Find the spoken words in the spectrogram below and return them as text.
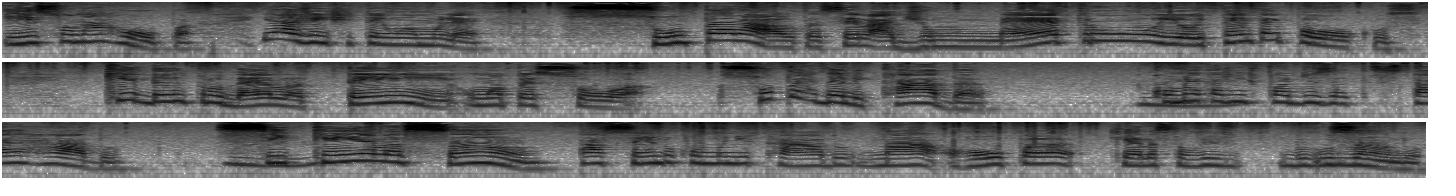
isso na roupa. E a gente tem uma mulher super alta, sei lá, de um metro e oitenta e poucos, que dentro dela tem uma pessoa super delicada, uhum. como é que a gente pode dizer que está errado? Se uhum. quem elas são está sendo comunicado na roupa que elas estão usando,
